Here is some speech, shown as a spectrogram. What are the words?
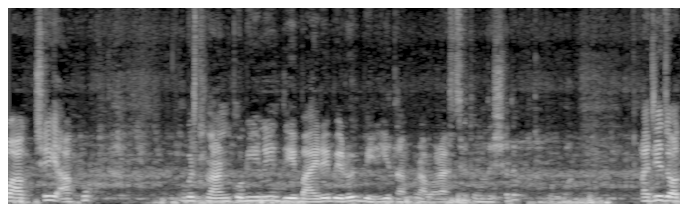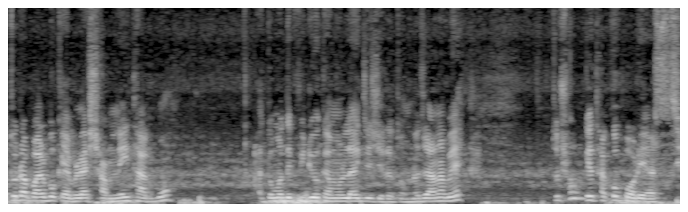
পাকছেই আঁকুক ওকে স্নান করিয়ে নিয়ে দিয়ে বাইরে বেরোই, বেরিয়ে তারপর আবার আসছে, তোমাদের সাথে কথা বলব। আজকে যতটা পারব ক্যামেরার সামনেই থাকব। আর তোমাদের ভিডিও কেমন লাগছে সেটা তোমরা জানাবে। তো সবকে থাকো, পরে আসছি।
